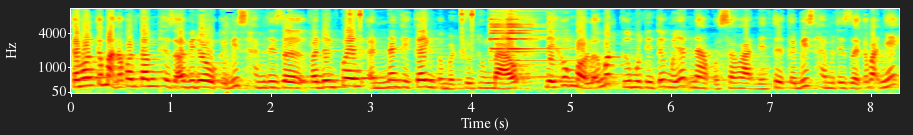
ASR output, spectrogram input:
Cảm ơn các bạn đã quan tâm theo dõi video của Biz 24 giờ và đừng quên ấn đăng ký kênh và bật chuông thông báo để không bỏ lỡ bất cứ một tin tức mới nhất nào của sao Hàn đến từ Biz 24 giờ các bạn nhé.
